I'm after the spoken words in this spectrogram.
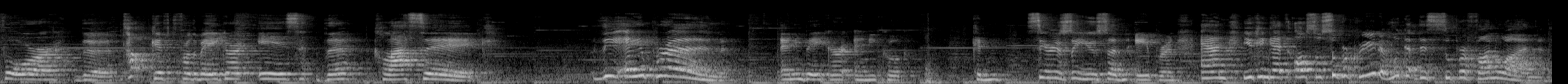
for the top gift for the baker is the classic, the apron any baker, any cook can seriously use an apron. And you can get also super creative. Look at this super fun one.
